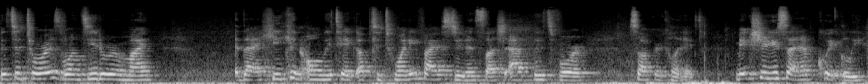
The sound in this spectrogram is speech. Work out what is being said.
Mr. Torres wants you to remind that he can only take up to 25 students slash athletes for soccer clinics. Make sure you sign up quickly.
